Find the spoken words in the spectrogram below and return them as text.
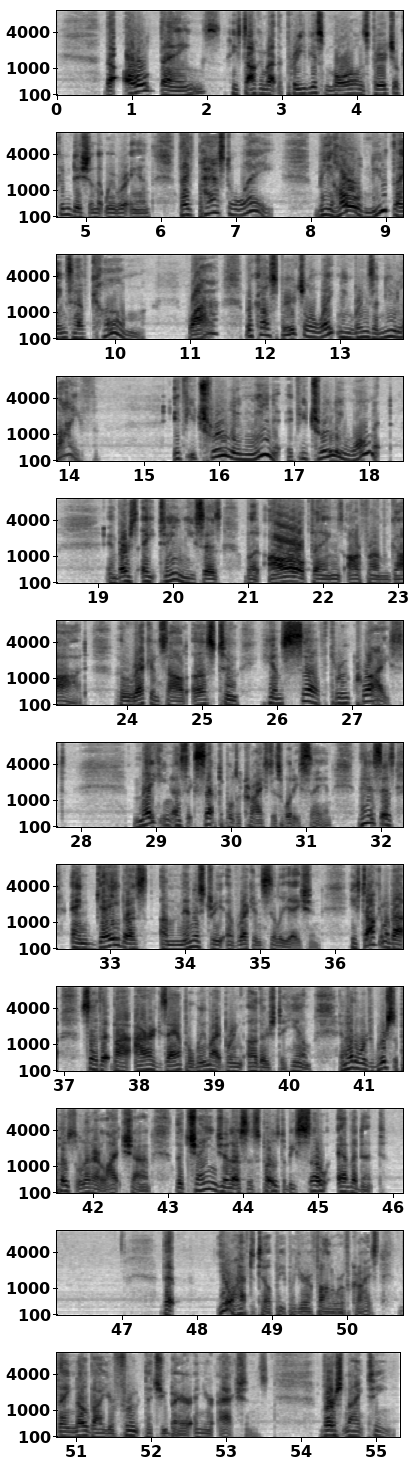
the old things, he's talking about the previous moral and spiritual condition that we were in, they've passed away. Behold, new things have come. Why? Because spiritual awakening brings a new life. If you truly mean it, if you truly want it. In verse 18, he says, But all things are from God, who reconciled us to himself through Christ making us acceptable to Christ is what he's saying. Then it says, and gave us a ministry of reconciliation. He's talking about so that by our example we might bring others to him. In other words, we're supposed to let our light shine. The change in us is supposed to be so evident that you don't have to tell people you're a follower of Christ. They know by your fruit that you bear and your actions. Verse 19.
